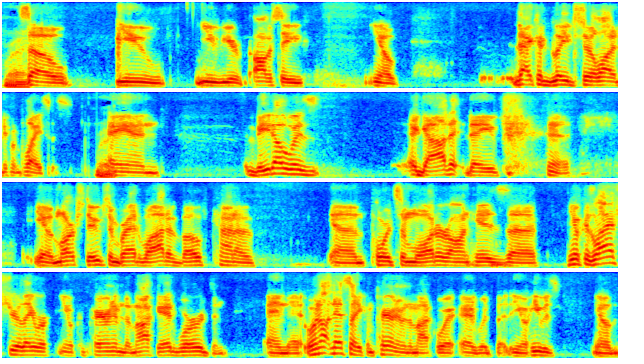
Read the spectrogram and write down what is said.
Right. So you you you're obviously you know, that could lead to a lot of different places. Right. And Vito is a guy that they've, you know, Mark Stoops and Brad White have both kind of um, poured some water on his, uh, you know, because last year they were, you know, comparing him to Mike Edwards and, and, uh, well, not necessarily comparing him to Mike Edwards, but, you know, he was, you know,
